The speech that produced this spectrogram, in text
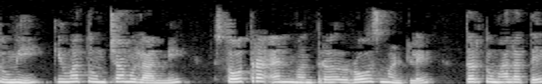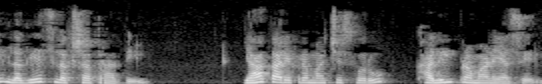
तुम्ही किंवा तुमच्या मुलांनी स्तोत्र अँड मंत्र रोज म्हटले तर तुम्हाला ते लगेच लक्षात राहतील. ह्या कार्यक्रमाचे स्वरूप खालीलप्रमाणे असेल.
